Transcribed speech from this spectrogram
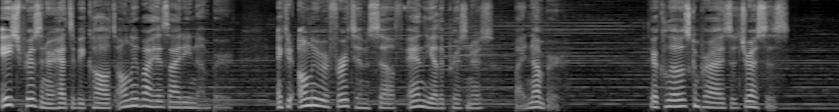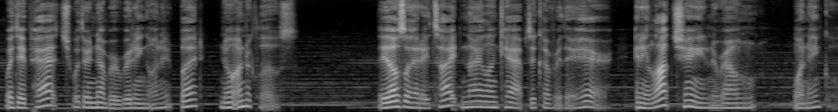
Each prisoner had to be called only by his ID number and could only refer to himself and the other prisoners by number. Their clothes comprised of dresses, with a patch with their number written on it, but no underclothes. They also had a tight nylon cap to cover their hair and a locked chain around one ankle.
